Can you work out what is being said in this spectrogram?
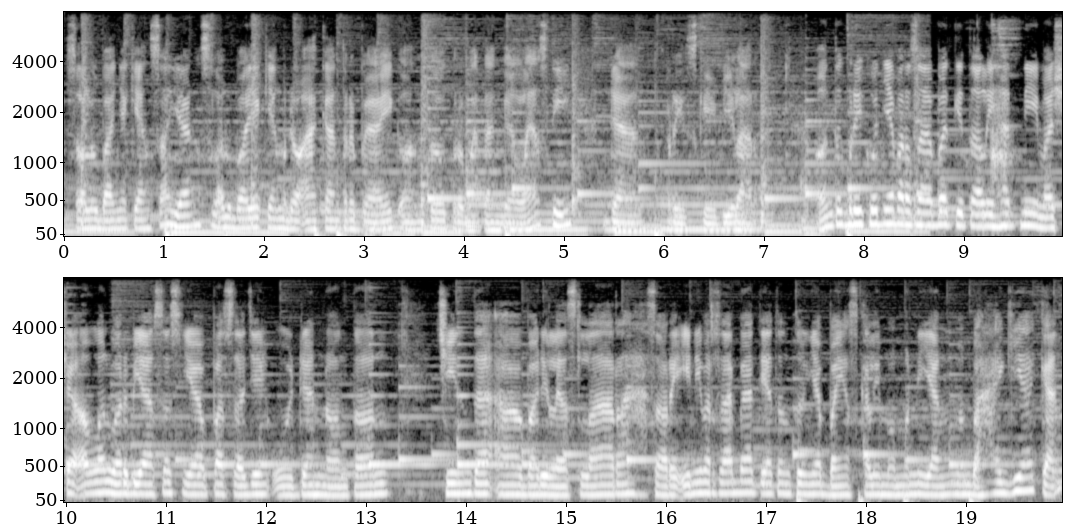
Selalu banyak yang sayang Selalu banyak yang mendoakan terbaik untuk rumah tangga Lesti dan Rizky Bilar. Untuk berikutnya para sahabat kita lihat nih Masya Allah luar biasa. Siapa saja yang udah nonton Cinta Abadi Leslar. Sore ini bersahabat ya tentunya banyak sekali momen yang membahagiakan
